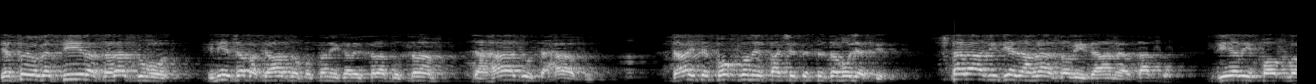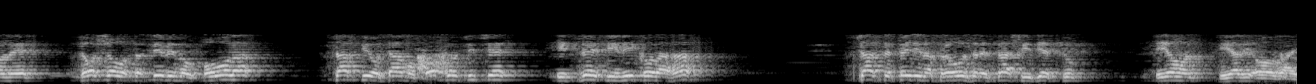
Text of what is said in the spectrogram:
Jer to je uvertira za razgovor. I nije džaba kazao poslanik ali sratu sram tahadu tahabu. Dajte poklone pa ćete se zavoljeti. Šta radi djedan raz ovih dana, je tako? Dijeli poklone, došao sa sjevernog pola, sapio tamo poklončiće i sveti Nikola, ha? Sad se penje na prozore, straši djecu i on, jeli ovaj,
